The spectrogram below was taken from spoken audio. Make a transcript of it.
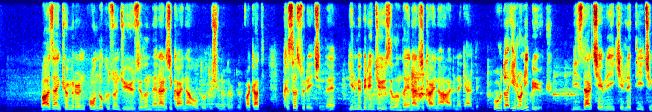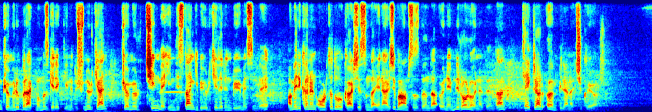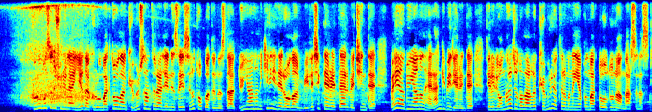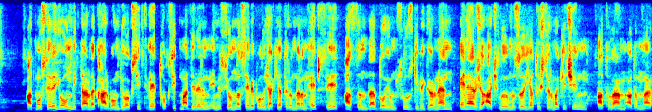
Bazen kömürün 19. yüzyılın enerji kaynağı olduğu düşünülürdü. Fakat kısa süre içinde 21. yüzyılında enerji kaynağı haline geldi. Burada ironi büyük. Bizler çevreyi kirlettiği için kömürü bırakmamız gerektiğini düşünürken kömür Çin ve Hindistan gibi ülkelerin büyümesinde Amerika'nın Orta Doğu karşısında enerji bağımsızlığında önemli rol oynadığından tekrar ön plana çıkıyor. Kurulması düşünülen ya da kurulmakta olan kömür santrallerinin sayısını topladığınızda dünyanın iki lideri olan Birleşik Devletler ve Çin'de veya dünyanın herhangi bir yerinde trilyonlarca dolarlık kömür yatırımının yapılmakta olduğunu anlarsınız. Atmosfere yoğun miktarda karbondioksit ve toksit maddelerin emisyonuna sebep olacak yatırımların hepsi aslında doyumsuz gibi görünen enerji açlığımızı yatıştırmak için atılan adımlar.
